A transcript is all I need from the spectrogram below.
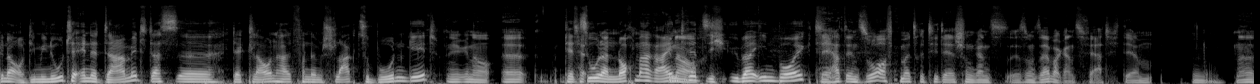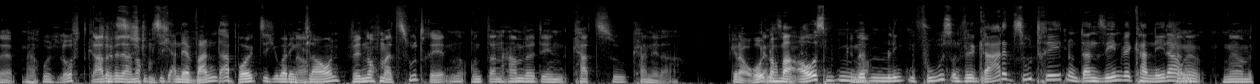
Genau, die Minute endet damit, dass äh, der Clown halt von einem Schlag zu Boden geht. Ja, genau. Äh, Tetsuo dann nochmal reintritt, Genau. sich über ihn beugt. der hat den so oft malträtiert, der ist schon ganz, ist schon selber ganz fertig. Der, Mhm. na, der, der holt Luft. Gerade will er noch, sich an der Wand ab, beugt sich über den Genau. Clown. will noch mal zutreten und dann haben wir den Cut zu Kaneda. Genau, holt nochmal aus mit, dem- Genau. mit dem linken Fuß und will gerade zutreten und dann sehen wir Kaneda und Kane- ja, diesem-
